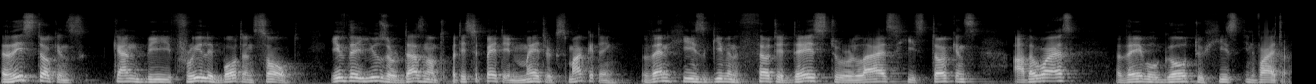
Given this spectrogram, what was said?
These tokens can be freely bought and sold. If the user does not participate in matrix marketing, then he is given 30 days to realize his tokens, otherwise they will go to his inviter.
